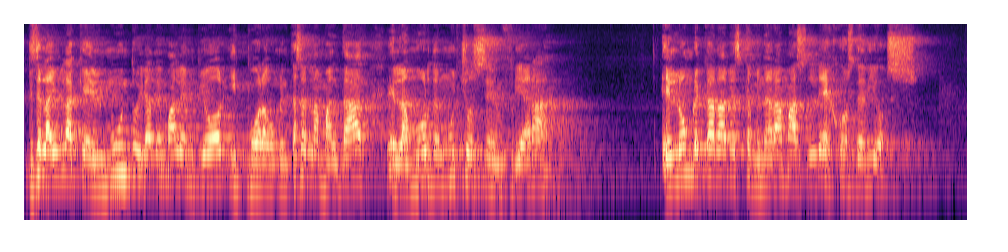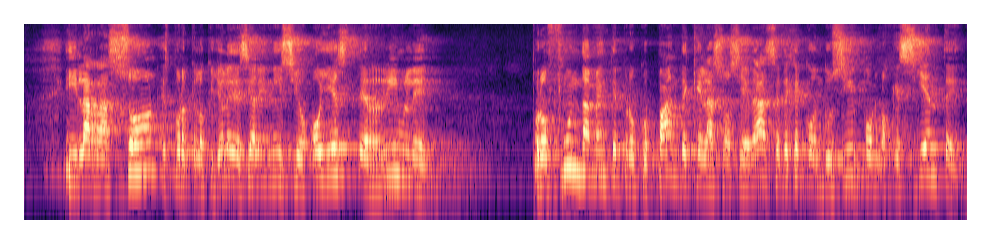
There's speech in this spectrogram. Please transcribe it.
Dice la Biblia que el mundo irá de mal en peor y por aumentarse la maldad, el amor de muchos se enfriará. El hombre cada vez caminará más lejos de Dios. Y la razón es porque lo que yo le decía al inicio, hoy es terrible, profundamente preocupante que la sociedad se deje conducir por lo que siente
